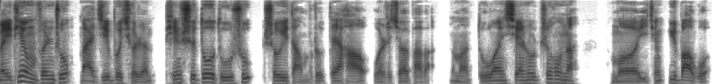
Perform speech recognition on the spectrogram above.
每天五分钟，买机不求人。平时多读书，收益挡不住。大家好，我是教育爸爸。那么读完闲书之后呢，我已经预报过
